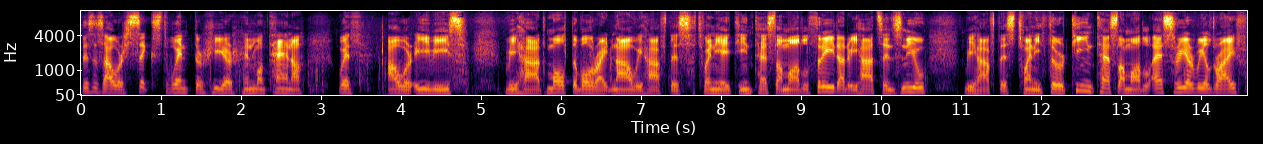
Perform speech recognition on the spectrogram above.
this is our sixth winter here in Montana with our EVs we had multiple. Right now we have this 2018 tesla model 3 that we had since new. We have this 2013 tesla model s rear wheel drive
